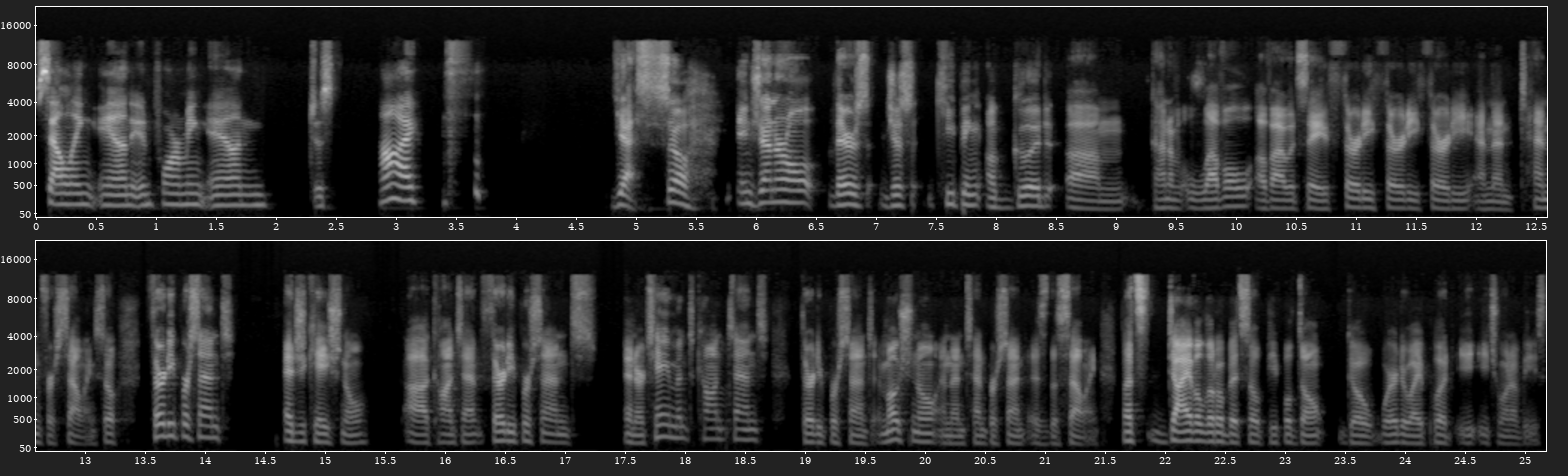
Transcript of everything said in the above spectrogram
selling and informing and just hi? yes. So in general, there's just keeping a good um, kind of level of, I would say, 30, 30, 30, and then 10 for selling. So 30% educational uh, content, 30% entertainment content, 30% emotional, and then 10% is the selling. Let's dive a little bit so people don't go, where do I put e- each one of these?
